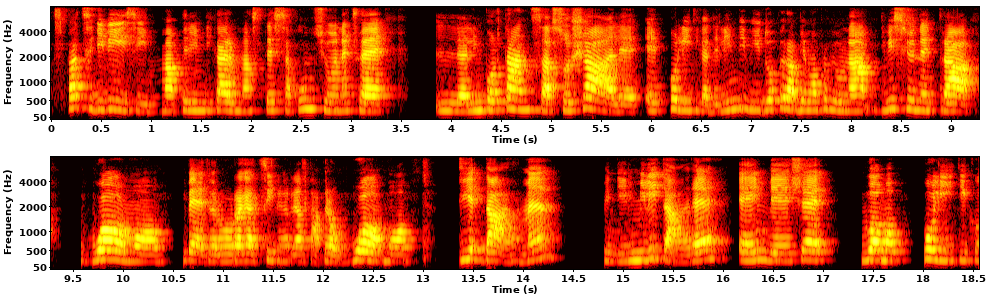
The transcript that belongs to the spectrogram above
spazi divisi ma per indicare una stessa funzione, cioè l'importanza sociale e politica dell'individuo, però abbiamo proprio una divisione tra uomo, ripeto, era un ragazzino in realtà, però uomo di, d'arme, quindi il militare, e invece l'uomo politico,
